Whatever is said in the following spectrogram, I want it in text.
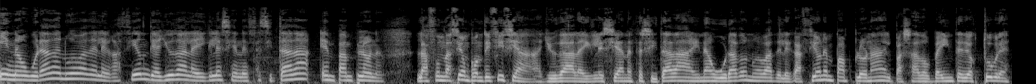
Inaugurada nueva delegación de ayuda a la Iglesia necesitada en Pamplona. La Fundación Pontificia Ayuda a la Iglesia Necesitada ha inaugurado nueva delegación en Pamplona el pasado 20 de octubre.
